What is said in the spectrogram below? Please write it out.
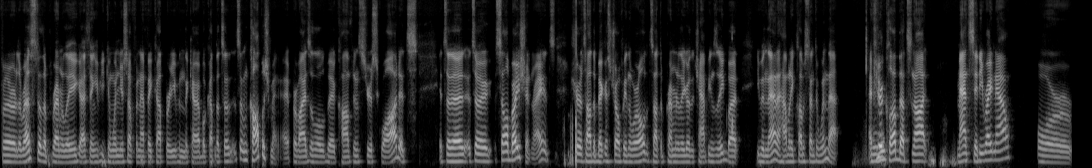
for the rest of the Premier League, I think if you can win yourself an FA Cup or even the Carabao Cup, that's a it's an accomplishment. It provides a little bit of confidence to your squad. It's it's a it's a celebration, right? It's sure it's not the biggest trophy in the world. It's not the Premier League or the Champions League, but even then, how many clubs tend to win that? If you're a club that's not Man City right now, or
